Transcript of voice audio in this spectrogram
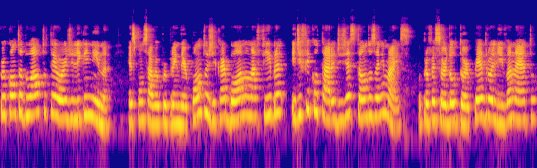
por conta do alto teor de lignina, responsável por prender pontos de carbono na fibra e dificultar a digestão dos animais. O professor Dr. Pedro Oliva Neto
